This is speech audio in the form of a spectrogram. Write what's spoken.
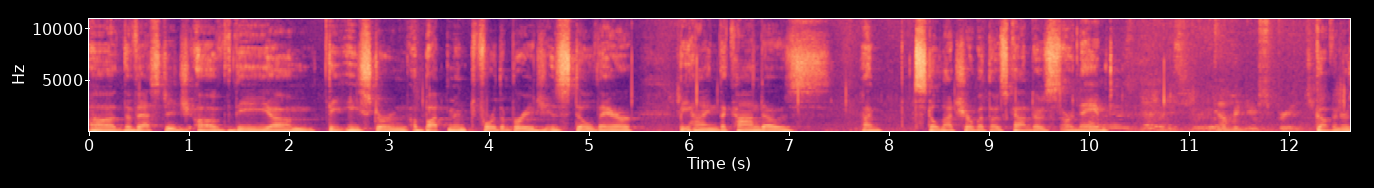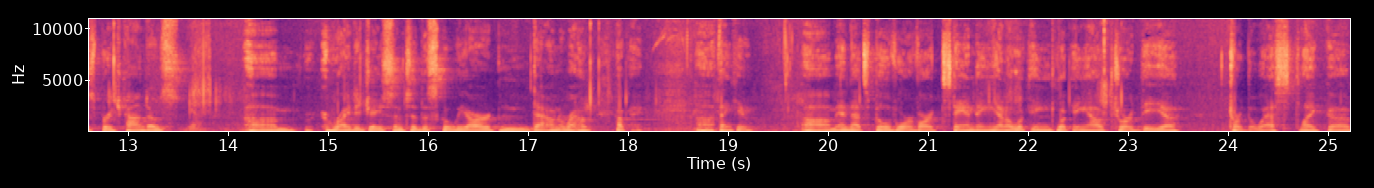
Uh, the vestige of the, um, the eastern abutment for the bridge is still there behind the condos. I'm still not sure what those condos are named. Governor's Bridge. Governor's Bridge condos? Um, right adjacent to the schoolyard and down around? Okay, uh, thank you. Um, and that's Bill Vorvart standing, you know, looking, looking out toward the, uh, toward the west, like uh,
